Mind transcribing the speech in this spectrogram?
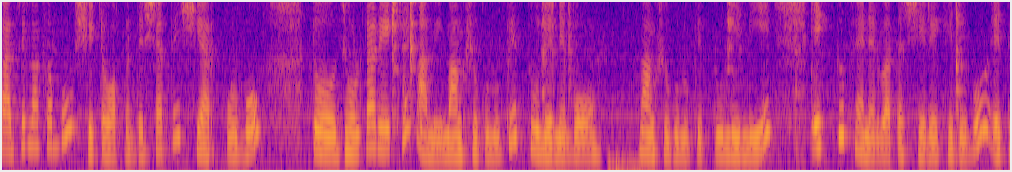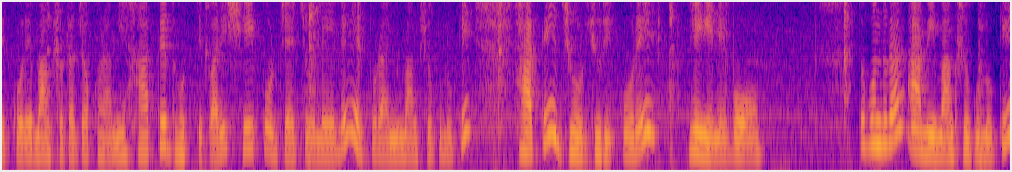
কাজে লাগাবো, সেটাও আপনাদের সাথে শেয়ার করব। তো ঝোলটা রেখে আমি মাংসগুলোকে তুলে নেব। মাংসগুলোকে তুলে নিয়ে একটু ফ্যানের বাতাসে রেখে দেবো। এতে করে মাংসটা যখন আমি হাতে ধরতে পারি, সেই পর্যায়ে চলে এলে এরপর আমি মাংসগুলোকে হাতে ঝুরঝুরি করে ভেঙে নেব। তো বন্ধুরা, আমি মাংসগুলোকে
